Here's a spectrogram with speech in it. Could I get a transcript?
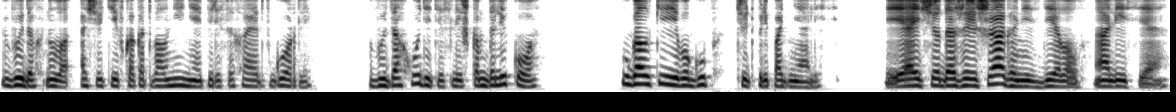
выдохнула, ощутив, как от волнения пересыхает в горле. Вы заходите слишком далеко. Уголки его губ чуть приподнялись. Я еще даже и шага не сделал, Алисия,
